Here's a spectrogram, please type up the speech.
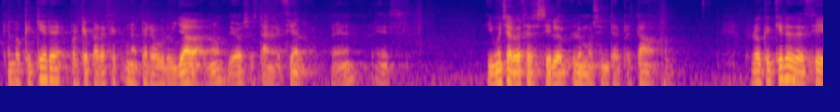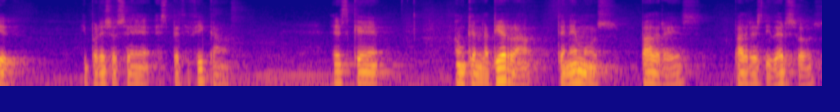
que lo que quiere, porque parece una perogrullada, ¿no? Dios está en el cielo. ¿eh? y muchas veces así lo, lo hemos interpretado. Pero lo que quiere decir, y por eso se especifica, es que aunque en la tierra tenemos padres, padres diversos,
